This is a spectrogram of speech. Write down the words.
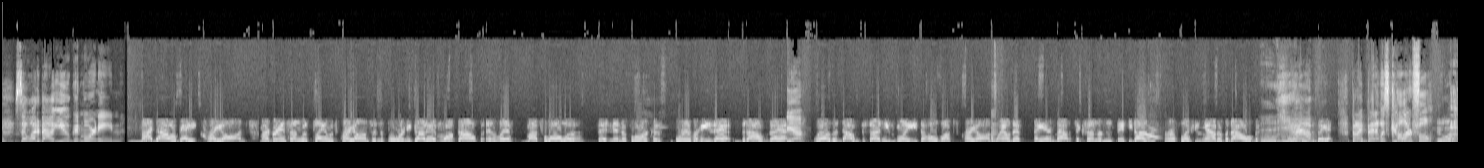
you go. So what about you? Good morning. My dog ate crayons. My grandson was playing with crayons in the floor, and he got it and walked off and left my chihuahua sitting in the floor because wherever he's at, the dog's at. Yeah. Well, the dog decided he was going to eat the whole box of crayons. Oh. Wound up paying about six hundred and fifty dollars for a flushing out of a dog. Yeah. But I bet it was colorful. It was-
